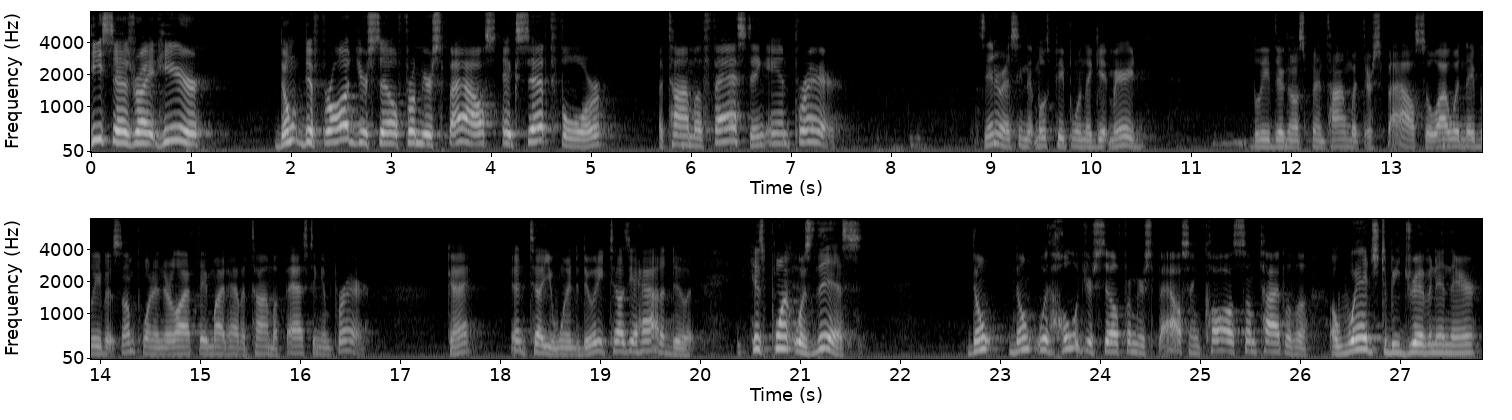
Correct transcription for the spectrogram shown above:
he says right here, don't defraud yourself from your spouse except for a time of fasting and prayer. It's interesting that most people, when they get married, believe they're going to spend time with their spouse. So why wouldn't they believe at some point in their life they might have a time of fasting and prayer? Okay? He doesn't tell you when to do it, he tells you how to do it. His point was this don't, don't withhold yourself from your spouse and cause some type of a, a wedge to be driven in there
